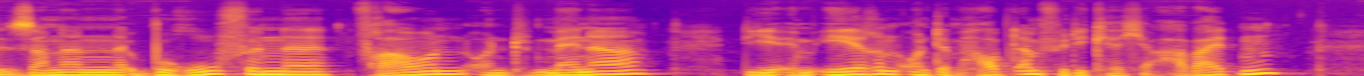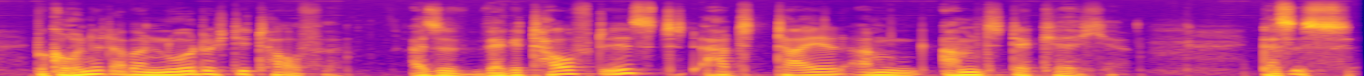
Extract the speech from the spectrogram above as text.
sondern berufene Frauen und Männer, die im Ehren- und im Hauptamt für die Kirche arbeiten, begründet aber nur durch die Taufe. Also wer getauft ist, hat Teil am Amt der Kirche. Das ist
